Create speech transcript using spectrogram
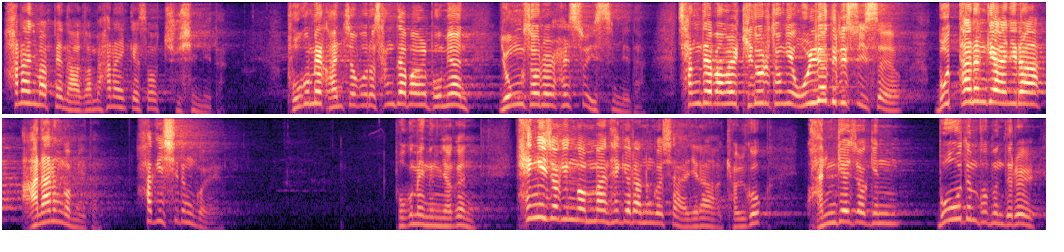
하나님 앞에 나아가면 하나님께서 주십니다. 복음의 관점으로 상대방을 보면 용서를 할 수 있습니다. 상대방을 기도를 통해 올려드릴 수 있어요. 못하는 게 아니라 안 하는 겁니다. 하기 싫은 거예요. 복음의 능력은 행위적인 것만 해결하는 것이 아니라 결국 관계적인 모든 부분들을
